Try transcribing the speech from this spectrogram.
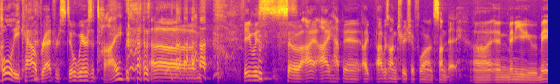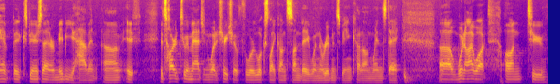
Holy cow! Bradford still wears a tie. um, it was so. I, I happened. I, I was on trade show floor on Sunday, uh, and many of you may have experienced that, or maybe you haven't. Um, if it's hard to imagine what a trade show floor looks like on Sunday when the ribbon's being cut on Wednesday. Uh, when I walked on to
